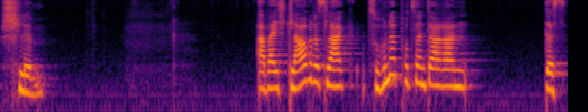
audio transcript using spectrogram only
schlimm. Aber ich glaube, das lag zu 100 Prozent daran, dass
